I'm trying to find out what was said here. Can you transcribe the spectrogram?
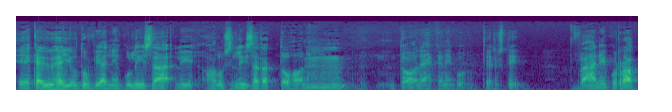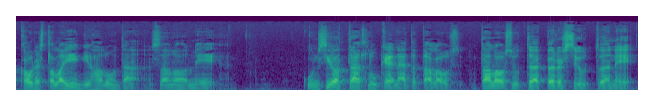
ehkä yhden jutun vielä niin kuin lisä, li, halusin lisätä tuohon, mm. tuohon ehkä niin kuin, tietysti vähän niin kuin rakkaudesta lajiinkin haluan tämän sanoa, niin kun sijoittajat lukee näitä talous, talousjuttuja ja pörssijuttuja, niin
